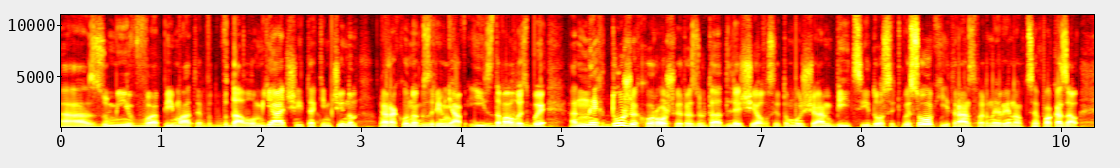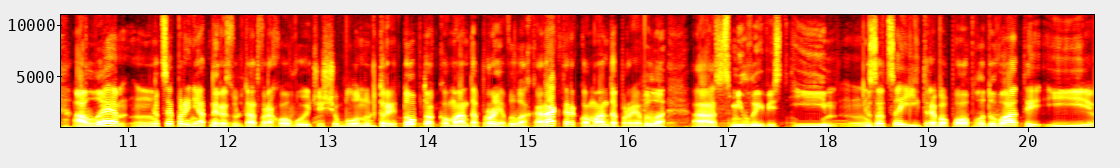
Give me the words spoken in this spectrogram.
е, зумів піймати вдало м'яч і таким чином рахунок зрівняв. І здавалось би, не дуже хороший результат для Челсі, тому що амбіції досить високі, і трансферний ринок це показав. Але це прийнятний результат, враховуючи, що було 0-3. Тобто команда проявила характер, команда проявила а, сміливість, і за це їй треба поаплодувати. І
